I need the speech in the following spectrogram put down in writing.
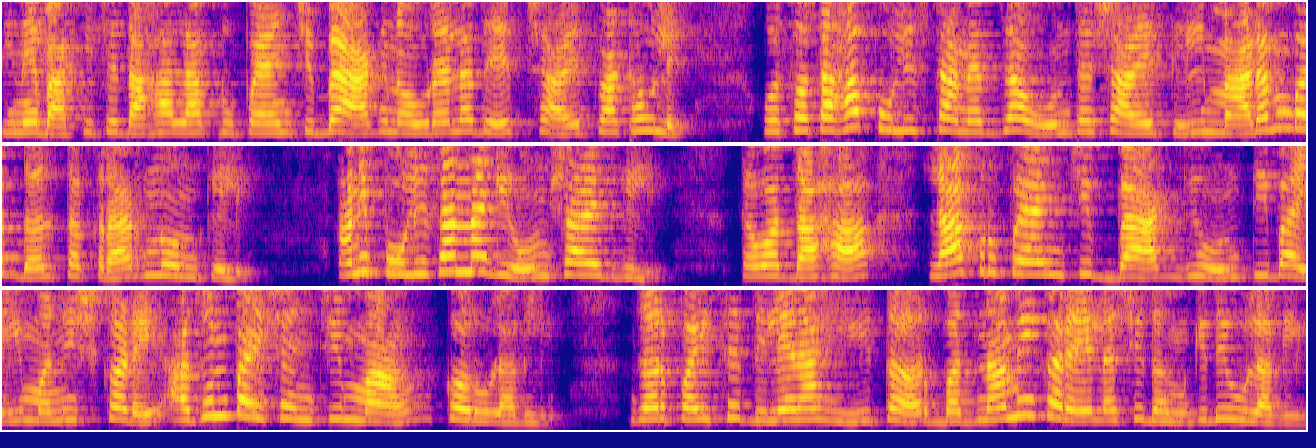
तिने बाकीचे दहा लाख रुपयांची बॅग नवऱ्याला देत शाळेत पाठवले व स्वतः पोलीस ठाण्यात जाऊन त्या शाळेतील मॅडमबद्दल तक्रार नोंद केली आणि पोलिसांना घेऊन शाळेत गेली. तेव्हा दहा लाख रुपयांची बॅग घेऊन ती बाई मनीषकडे अजून पैशांची माग करू लागली. जर पैसे दिले नाही तर बदनामी करेल अशी धमकी देऊ लागली.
